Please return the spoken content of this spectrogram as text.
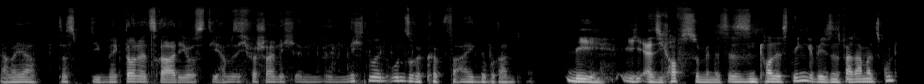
aber ja, das, die McDonalds-Radios, die haben sich wahrscheinlich in, in, nicht nur in unsere Köpfe eingebrannt. Nee, ich, also ich hoffe es zumindest. Es ist ein tolles Ding gewesen. Es war damals gut.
